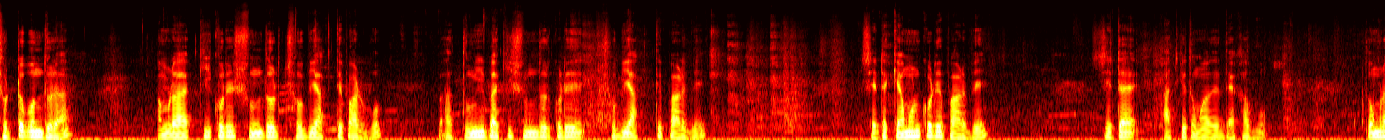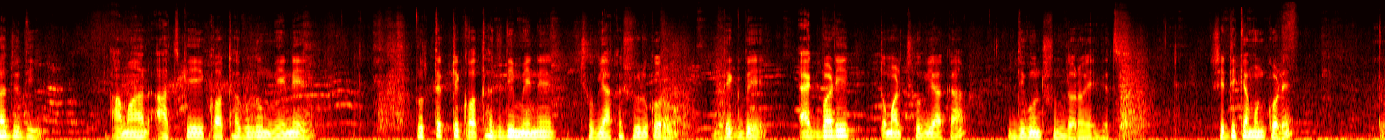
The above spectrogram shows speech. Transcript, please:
ছোট্ট বন্ধুরা, আমরা কি করে সুন্দর ছবি আঁকতে পারব বা তুমি বা কি সুন্দর করে ছবি আঁকতে পারবে, সেটা কেমন করে পারবে, সেটা আজকে তোমাদের দেখাবো। তোমরা যদি আমার আজকে এই কথাগুলো মেনে, প্রত্যেকটি কথা যদি মেনে ছবি আঁকা শুরু করো, দেখবে একবারই তোমার ছবি আঁকা দ্বিগুণ সুন্দর হয়ে গেছে। সেটি কেমন করে? তো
